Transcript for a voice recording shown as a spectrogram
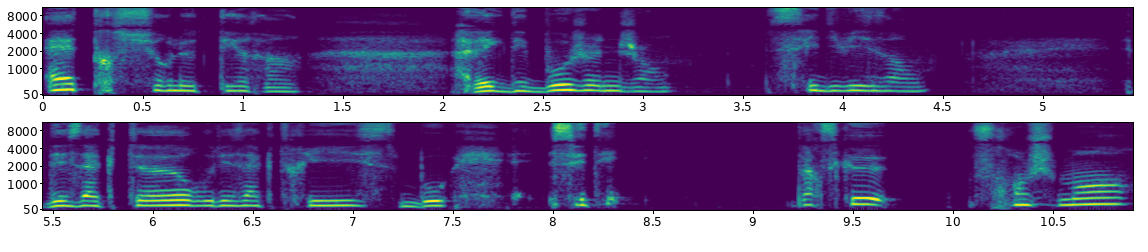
Être sur le terrain avec des beaux jeunes gens, séduisants, des acteurs ou des actrices beaux. C'était parce que, franchement,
